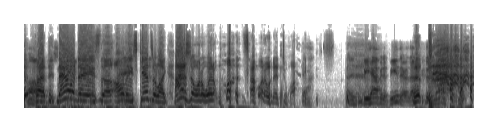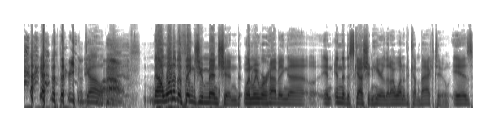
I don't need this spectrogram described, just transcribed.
Oh, but nowadays, the, all these kids are like, I just don't want to win it once. I want to win it twice. Yeah. Be happy to be there. That's good enough. there you go. Wow. Now, one of the things you mentioned when we were having uh, in in the discussion here that I wanted to come back to is,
